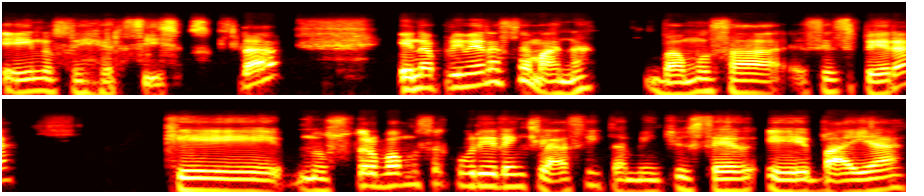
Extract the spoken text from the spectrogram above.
en los ejercicios. En la primera semana vamos a, se espera que nosotros vamos a cubrir en clase y también que usted eh, vaya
